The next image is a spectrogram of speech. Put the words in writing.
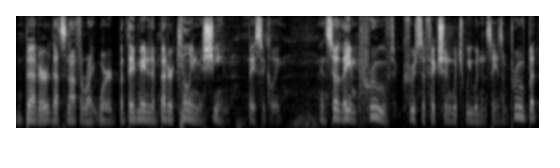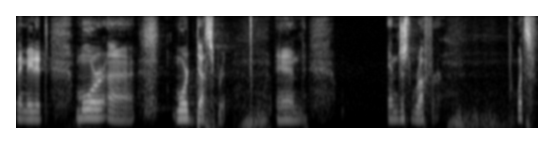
better. That's not the right word, but they made it a better killing machine, basically. And so they improved crucifixion, which we wouldn't say is improved, but they made it more, uh, more desperate and, and just rougher. What's,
